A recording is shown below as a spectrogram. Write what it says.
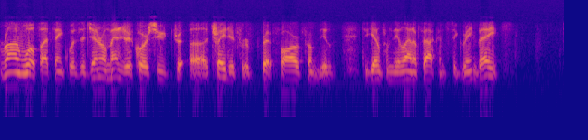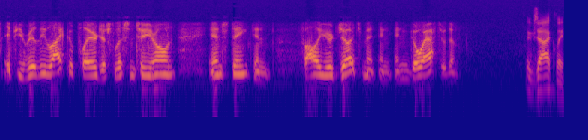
Ron Wolf, I think, was the general manager, of course, who uh, traded for Brett Favre from the to get him from the Atlanta Falcons to Green Bay if you really like a player, just listen to your own instinct and follow your judgment and, and go after them. Exactly,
